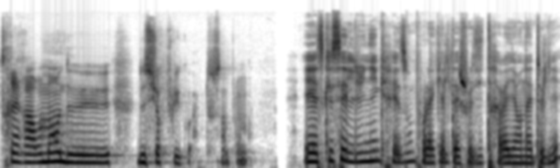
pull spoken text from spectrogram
très rarement de, de surplus, quoi, tout simplement. Et est-ce que c'est l'unique raison pour laquelle tu as choisi de travailler en atelier?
